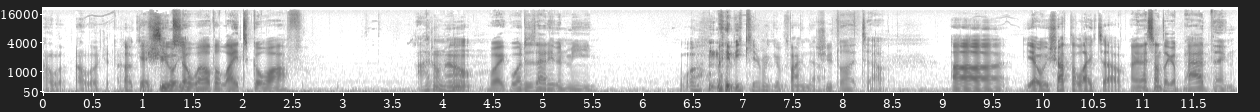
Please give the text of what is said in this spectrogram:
I'll, look- I'll look it up. Okay, You see shoot what so you- well the lights go off. I don't know. Like, what does that even mean? Well, maybe Cameron can find out. Shoot the lights out. Uh, yeah, we shot the lights out. I mean, that sounds like a bad thing.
